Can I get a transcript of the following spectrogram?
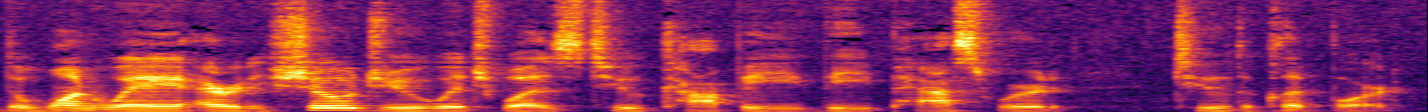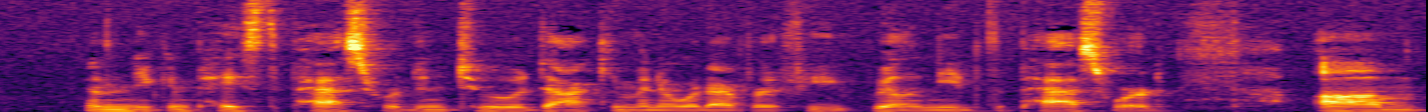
the one way I already showed you, which was to copy the password to the clipboard. And then you can paste the password into a document or whatever if you really need the password. Um,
